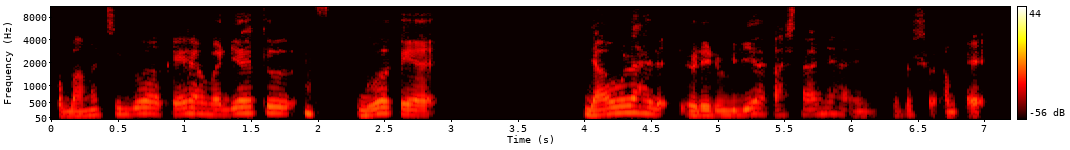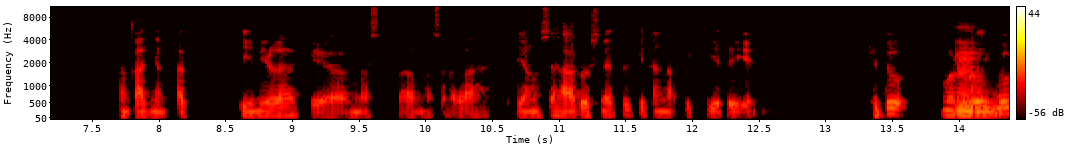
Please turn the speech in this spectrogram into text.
apa banget sih gue kayak sama dia tuh? Gue kayak jauh lah dari dia kastanya. Itu sampai angkat-angkat inilah kayak masalah-masalah yang seharusnya tuh kita nggak pikirin itu menurut hmm. lu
